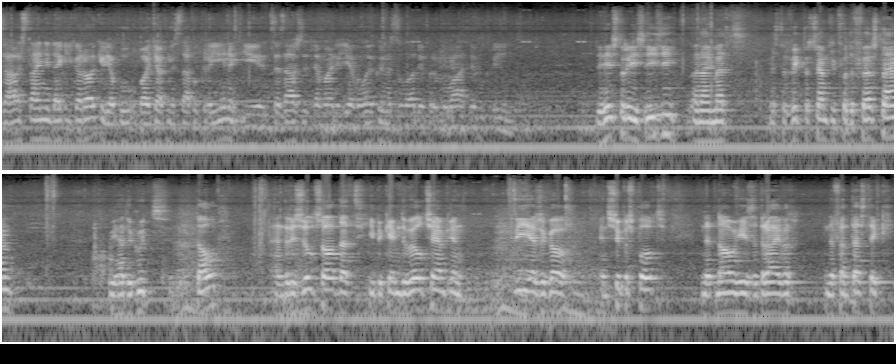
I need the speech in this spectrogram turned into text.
За останні декілька років я був у багатьох містах України і це завжди для мене є великою насолодою перебувати в Україні. The history is easy. When I met Mr. Viktor Chemchuk for the first time, we had a good talk, and the results are that he became the world champion three years ago in Supersport, and that now he is a driver in the fantastic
